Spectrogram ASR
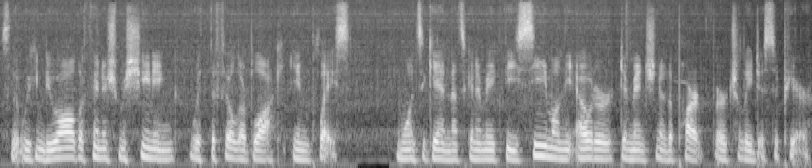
so that we can do all the finish machining with the filler block in place. And once again, that's going to make the seam on the outer dimension of the part virtually disappear.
